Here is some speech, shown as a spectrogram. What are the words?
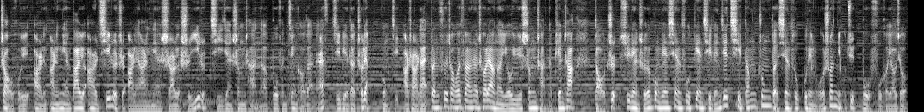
召回二零二零年八月二十七日至二零二零年十二月十一日期间生产的部分进口的 S 级别的车辆，共计二十二台。本次召回范围的车辆呢，由于生产的偏差，导致蓄电池的供电线速电器连接器当中的线速固定螺栓扭矩不符合要求，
